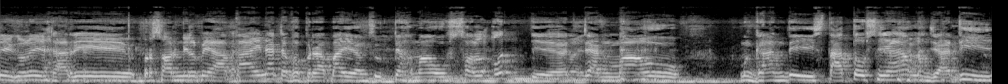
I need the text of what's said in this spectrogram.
ini dari personil PHK ini ada beberapa yang sudah mau sold out ya dan mau mengganti statusnya menjadi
